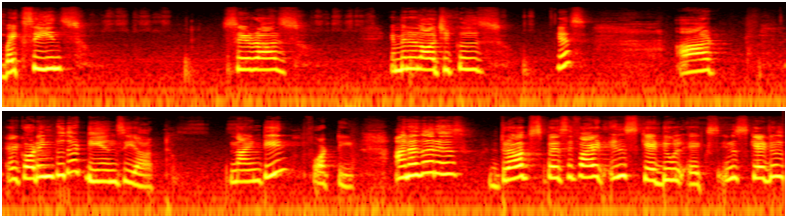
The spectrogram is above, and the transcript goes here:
vaccines, seras, immunologicals, yes, are according to the DNC Act 1940. Another is drugs specified in Schedule X. In Schedule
